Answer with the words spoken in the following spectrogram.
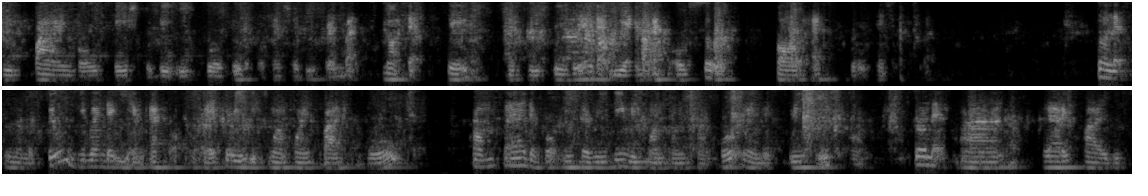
define voltage to be equal to the potential difference, but it's not that case as we see here that EMF also fall as voltage as well. So let's see number two, given the EMF of the battery is 1.5 volt, compare the voltmeter reading with 1.5 volt when the switch is on. So let's uh, clarify this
